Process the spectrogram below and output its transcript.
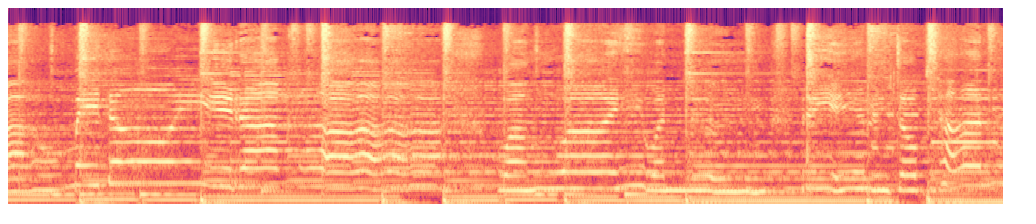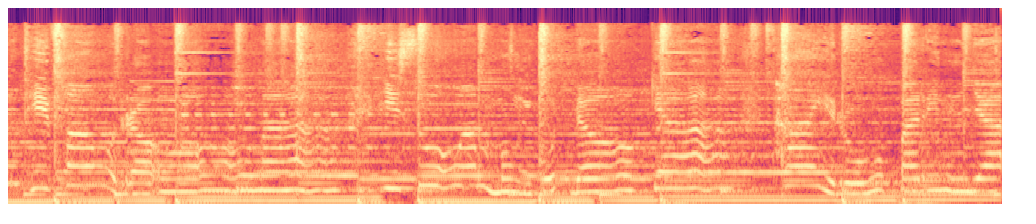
าวไม่ได้ราคา หวังไว้วันหนึ่ง เรียนจบชั้นที่เฝ้ารอมาอีสวมมุงกุดดอกยาท้ายรูปปริญญา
